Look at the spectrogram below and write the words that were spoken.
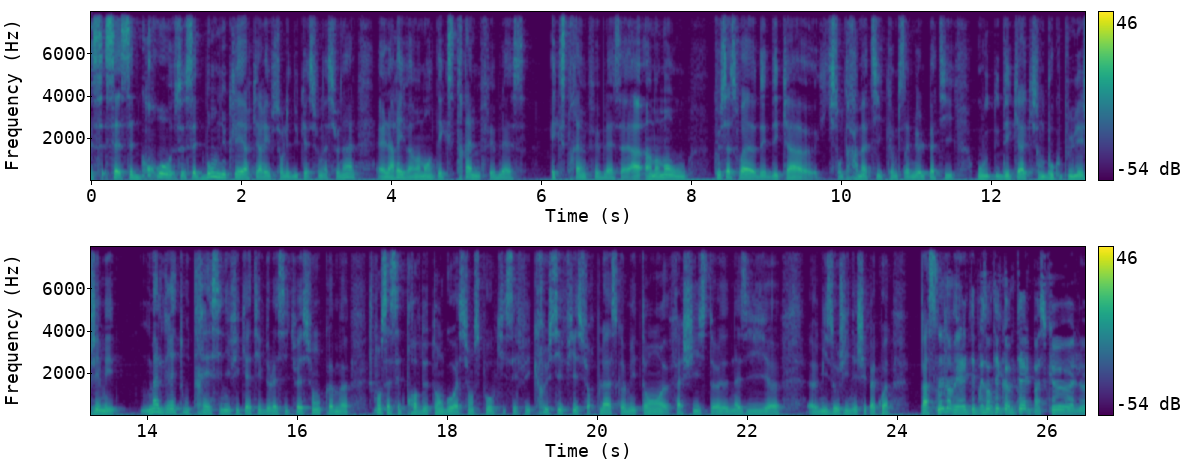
Cette, grosse, cette bombe nucléaire qui arrive sur l'éducation nationale, elle arrive à un moment d'extrême faiblesse. Extrême faiblesse. À un moment où, que ce soit des, cas qui sont dramatiques comme Samuel Paty, ou des cas qui sont beaucoup plus légers, mais malgré tout très significatifs de la situation, comme je pense à cette prof de tango à Sciences Po qui s'est fait crucifier sur place comme étant fasciste, nazi, misogyne et je sais pas quoi, parce que... Non, non, mais elle était présentée comme telle parce que elle,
